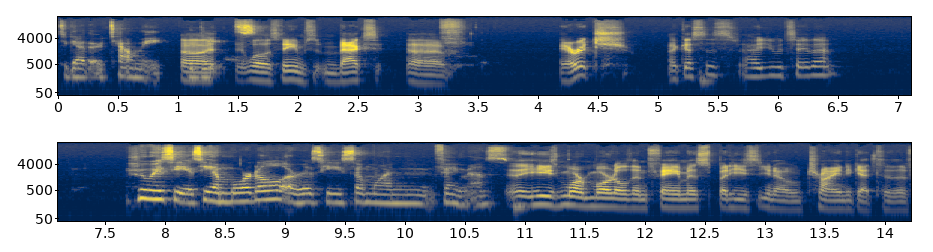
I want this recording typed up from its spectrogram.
together. Tell me. Uh, well, his name's Max uh, Ehrich, I guess is how you would say that. who is he? Is he a mortal or is he someone famous? Uh, he's more mortal than famous, but he's you know trying to get to the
